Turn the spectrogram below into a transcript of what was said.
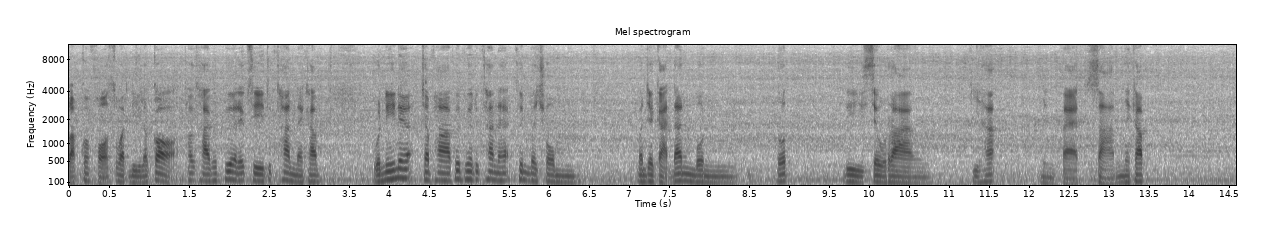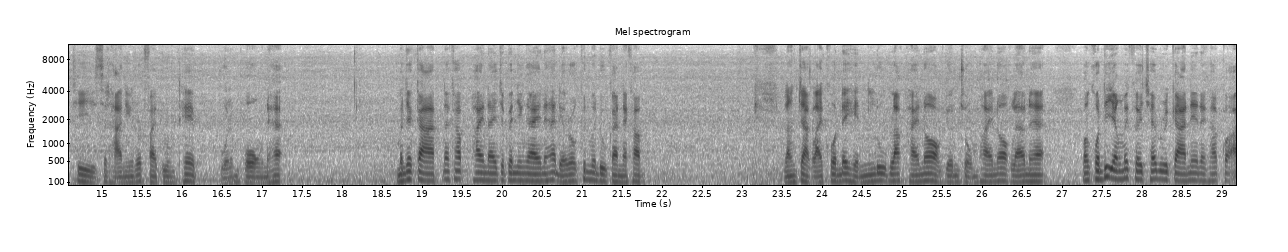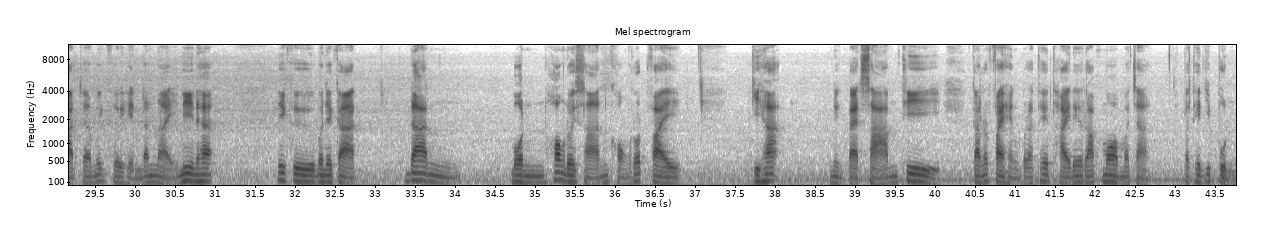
ครับก็ขอสวัสดีแล้วก็ทักทายเพื่อนๆ FC ทุกท่านนะครับ วันนี้เนี่ยจะพาเพื่อนๆทุกท่านนะฮะขึ้นไปชมบรรยากาศด้านบนรถดีเซลรางกีฮะ183 นะครับ ที่สถานีรถไฟกรุงเทพหัวลำโพงนะฮะบรรยากาศนะครับภายในจะเป็นยังไงนะฮะเดี๋ยวเราขึ้นมาดูกันนะครับ หลังจากหลายคนได้เห็นรูปลักษณ์ภายนอกยนต์โฉมภายนอกแล้วนะฮะ บางคนที่ยังไม่เคยใช้บริการเนี่ยนะครับ ก็อาจจะไม่เคยเห็นด้านในนี่นะฮะนี่คือบรรยากาศด้านบนห้องโดยสารของรถไฟกิฮะ 183 ที่การรถไฟแห่งประเทศไทยได้รับมอบมาจากประเทศญี่ปุ่น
